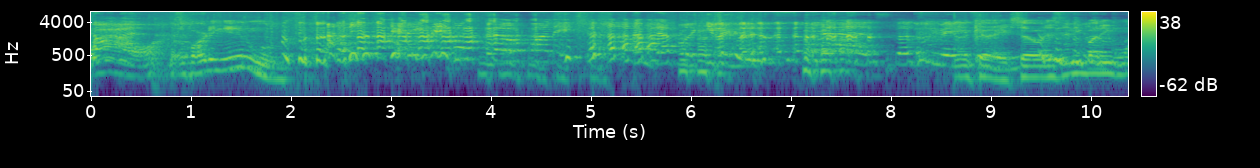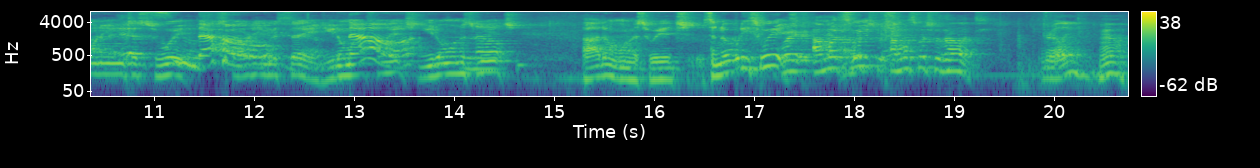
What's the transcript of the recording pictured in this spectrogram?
Wow. Farting animals. so funny. I'm definitely keeping this. yes, that's amazing. Okay, so is anybody wanting to switch? No. Starting with Sage. You don't No. want to switch? You don't want to No. switch? I don't want to switch. So nobody switched. Wait, I'm gonna switch. I'm gonna switch with Alex. Really? Yeah.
